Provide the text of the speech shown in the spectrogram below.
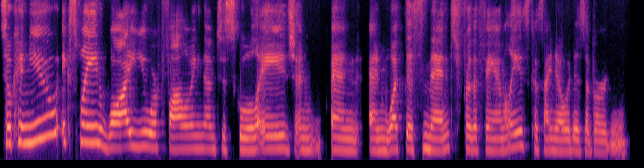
So, can you explain why you were following them to school age and and and what this meant for the families? Because I know it is a burden.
